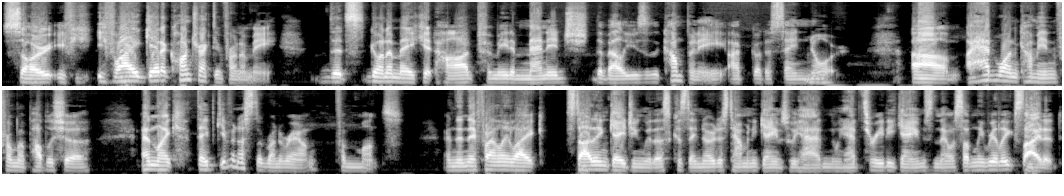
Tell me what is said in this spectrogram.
So if if I get a contract in front of me that's going to make it hard for me to manage the values of the company, I've got to say no. Um, I had one come in from a publisher, and like they'd given us the runaround for months, and then they finally like started engaging with us because they noticed how many games we had, and we had 3D games, and they were suddenly really excited.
